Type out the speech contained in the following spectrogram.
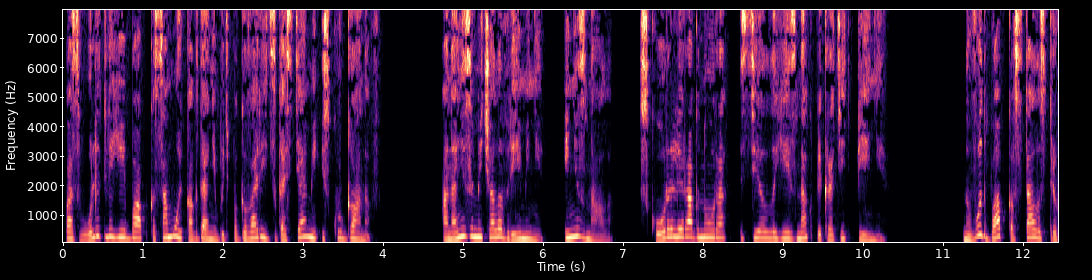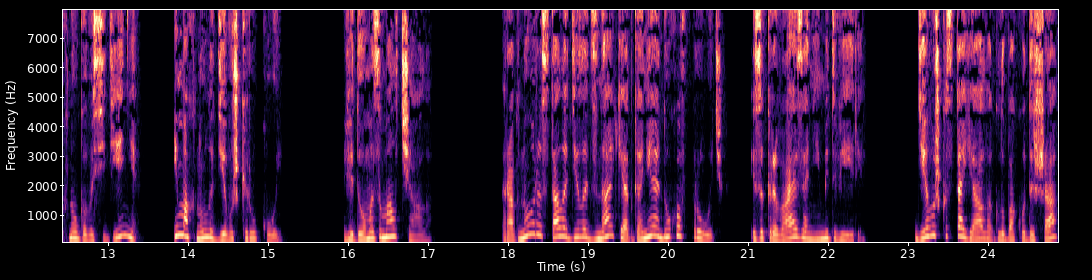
позволит ли ей бабка самой когда-нибудь поговорить с гостями из курганов. Она не замечала времени и не знала, скоро ли Рагнора сделала ей знак прекратить пение. Но вот бабка встала с трехногого сиденья и махнула девушке рукой. Ведома замолчала. Рагнора стала делать знаки, отгоняя духов прочь и закрывая за ними двери. Девушка стояла, глубоко дыша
